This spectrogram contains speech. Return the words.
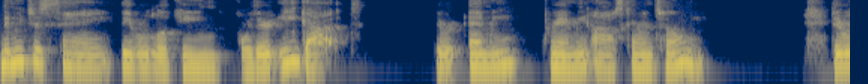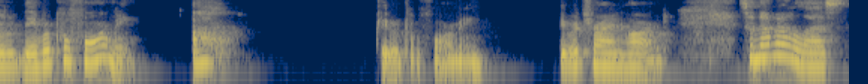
let me just say they were looking for their EGOT. They were Emmy, Grammy, Oscar, and Tony. They were they were performing. Oh, they were performing. They were trying hard. So nevertheless,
